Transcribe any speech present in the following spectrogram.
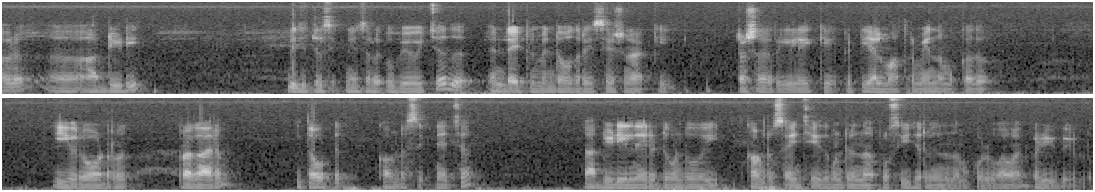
അവർ R D D digital signature ഉപയോഗിച്ച് അത് എന്റൈറ്റിൽമെന്റ് ഓതറൈസേഷൻ ആക്കി ട്രഷറിയിലേക്ക് കിട്ടിയാൽ മാത്രമേ നമുക്കത് ഈ ഒരു ഓർഡർ പ്രകാരം without counter signature R D ഡിയിൽ നേരിട്ട് കൊണ്ടുപോയി കൗണ്ടർ സൈൻ ചെയ്തുകൊണ്ടിരുന്ന പ്രൊസീജിയറിൽ നിന്ന് നമുക്ക് ഒഴിവാകാൻ കഴിയുകയുള്ളൂ.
